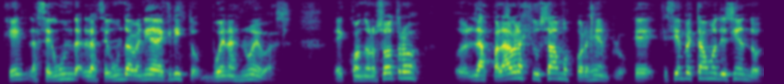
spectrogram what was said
¿Okay? La, segunda, la segunda venida de Cristo, buenas nuevas. Eh, cuando nosotros, las palabras que usamos, por ejemplo, que, que siempre estamos diciendo,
